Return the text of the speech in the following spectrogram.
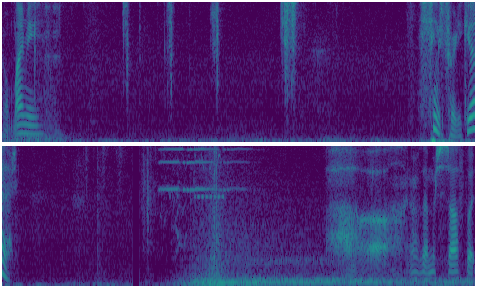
Don't mind me. This thing's pretty good. Oh, I don't have that much stuff, but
